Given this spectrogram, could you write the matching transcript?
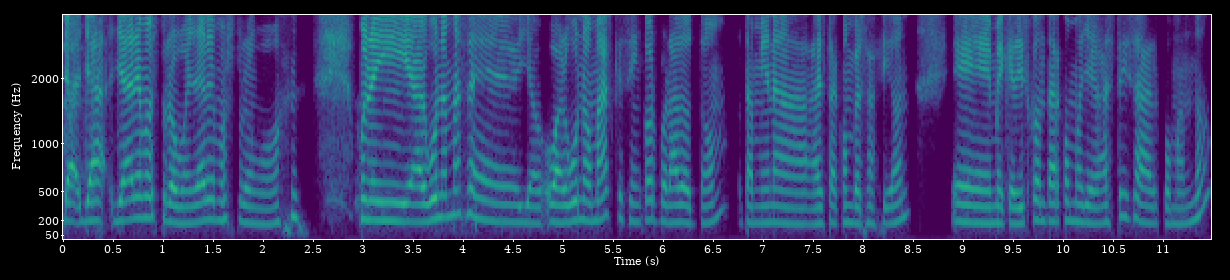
Ya, ya, ya haremos promo, ya haremos promo. Bueno, y alguna más o alguno más que se ha incorporado Tom también a, esta conversación. Eh, ¿Me queréis contar cómo llegasteis al comando?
